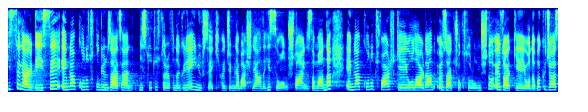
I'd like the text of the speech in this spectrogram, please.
Hisselerde ise emlak konut bugün zaten BIST 30 tarafında güne en yüksek hacimle başlayan da hisse olmuştu aynı zamanda. Emlak konut var. GYO'lardan Özak çok sorulmuştu. Özak GYO'da bakacağız.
